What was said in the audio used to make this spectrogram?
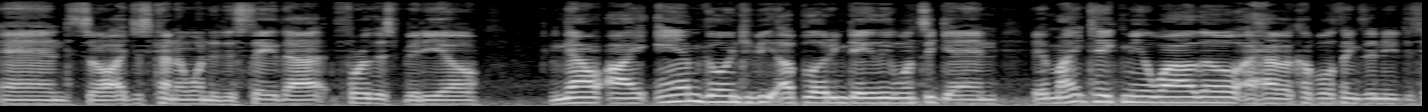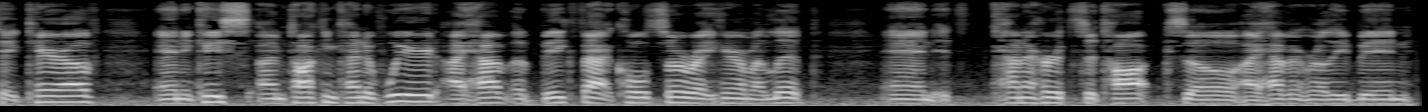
And so I just kind of wanted to say that for this video. Now, I am going to be uploading daily once again. It might take me a while though. I have a couple of things I need to take care of. And in case I'm talking kind of weird, I have a big fat cold sore right here on my lip. And it kind of hurts to talk, so I haven't really been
